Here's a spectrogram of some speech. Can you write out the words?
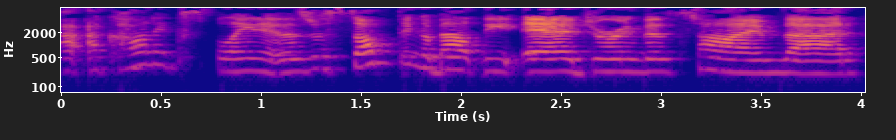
I, I can't explain it there's just something about the air during this time that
